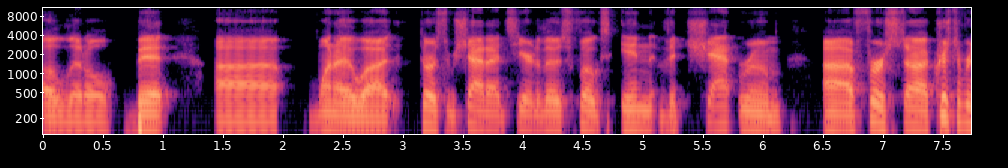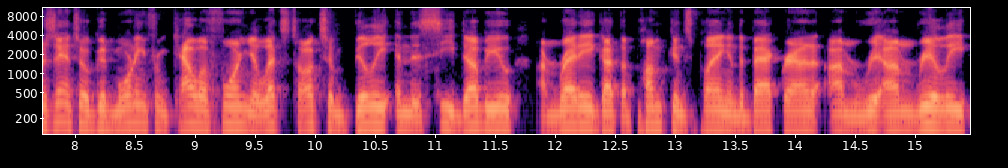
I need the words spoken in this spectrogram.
a little bit. Uh, Want to uh, throw some shout outs here to those folks in the chat room. Uh, first, uh, Christopher Zanto, good morning from California. Let's talk some Billy and the CW. I'm ready. Got the pumpkins playing in the background. I'm re- I'm really.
